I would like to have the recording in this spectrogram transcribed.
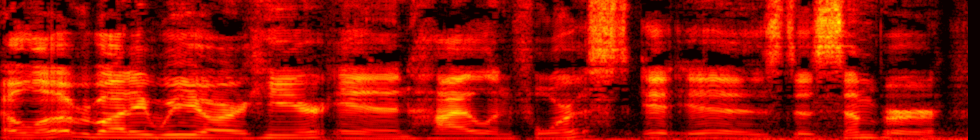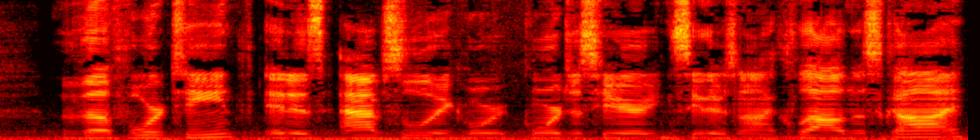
Hello everybody, we are here in Highland Forest. It is December the 14th. It is absolutely gorgeous here. You can see there's not a cloud in the sky.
